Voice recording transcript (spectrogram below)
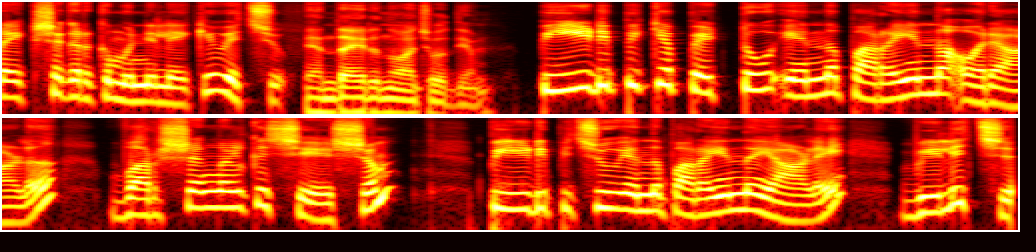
പ്രേക്ഷകർക്ക് മുന്നിലേക്ക് വെച്ചു. എന്തായിരുന്നു ആ ചോദ്യം? പീഡിപ്പിക്കപ്പെട്ടു എന്ന് പറയുന്ന ഒരാൾ വർഷങ്ങൾക്ക് ശേഷം പീഡിപ്പിച്ചു എന്ന് പറയുന്നയാളെ വിളിച്ച്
